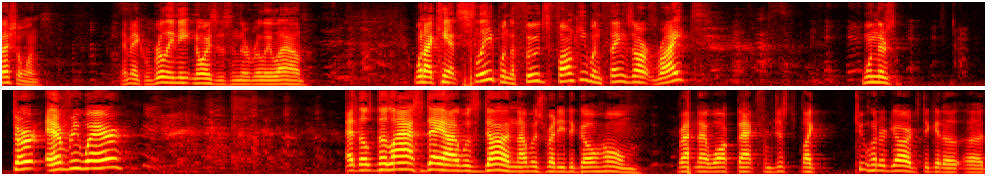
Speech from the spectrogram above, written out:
special ones. They make really neat noises and they're really loud. When I can't sleep, when the food's funky, when things aren't right, when there's dirt everywhere. At the, the last day I was done, I was ready to go home. Brad and I walked back from just like 200 yards to get a, a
